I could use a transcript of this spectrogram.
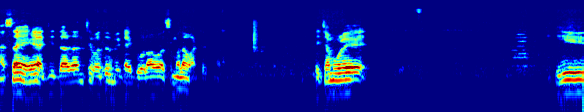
असं आहे अजितदादांच्या बद्दल मी काही बोलावं असं मला वाटत नाही. त्याच्यामुळे ही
